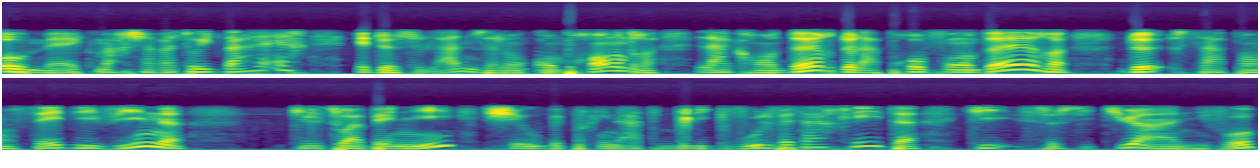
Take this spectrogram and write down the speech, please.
Omek Marchavatoid Barer. Et de cela, nous allons comprendre la grandeur de la profondeur de sa pensée divine qu'il soit béni chez Ubeprinat Blikvul Vetachlit, qui se situe à un niveau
